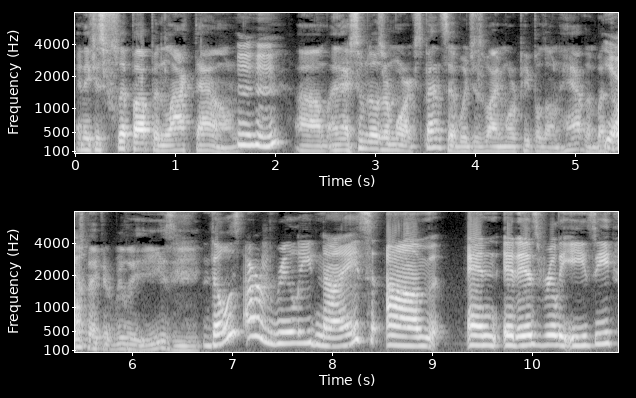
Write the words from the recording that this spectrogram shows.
and they just flip up and lock down. Mm-hmm. Um, and I assume those are more expensive, which is why more people don't have them. But Yeah. those make it really easy. Those are really nice. Um, and it is really easy.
